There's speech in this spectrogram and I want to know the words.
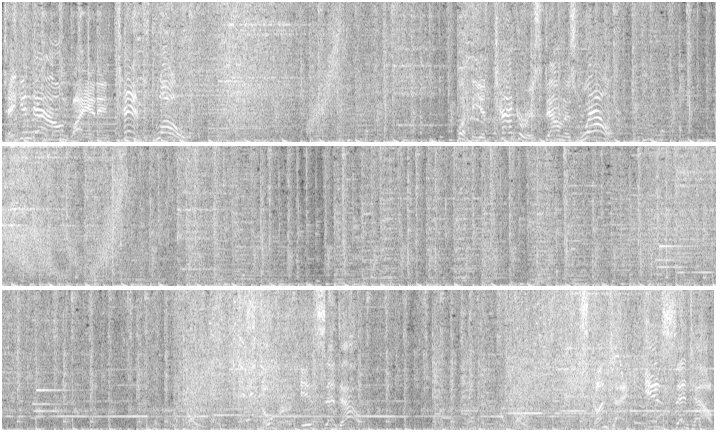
Taken down by an intense blow. But the attacker is down as well. Sent out. Skuntank is sent out.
